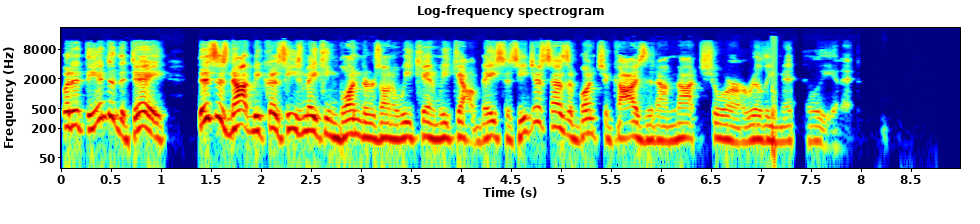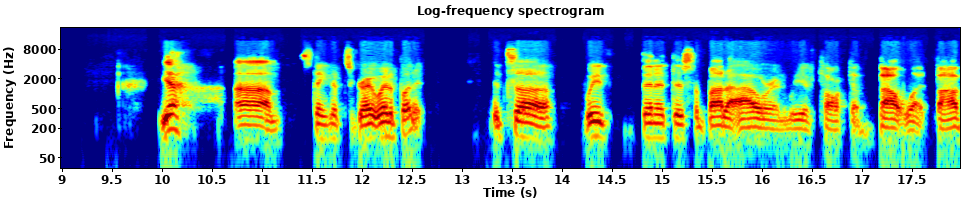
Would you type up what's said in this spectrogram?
But at the end of the day, this is not because he's making blunders on a week in, week out basis. He just has a bunch of guys that I'm not sure are really mentally in it. Yeah. Um, I think that's a great way to put it. It's uh we've been at this about an hour and we have talked about what, five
